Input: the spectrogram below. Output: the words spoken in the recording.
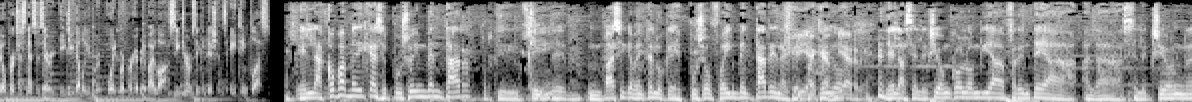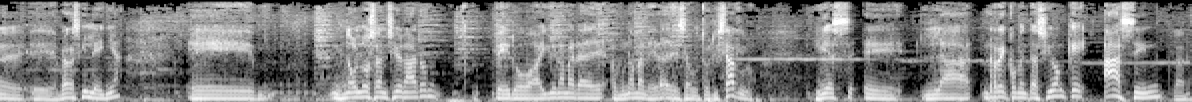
No purchase necessary. BGW. Void were prohibited by law. See terms and conditions. 18 plus. En la Copa América se puso a inventar, porque eh, básicamente lo que puso fue inventar en aquel Quería partido cambiar. de la selección Colombia frente a, a la selección eh, eh, brasileña. Eh, no lo sancionaron, pero hay una manera de, una manera de desautorizarlo. Y es eh, la recomendación que hacen Claro.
